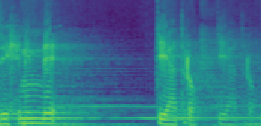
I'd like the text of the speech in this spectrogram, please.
Zihninde tiyatro, tiyatro.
